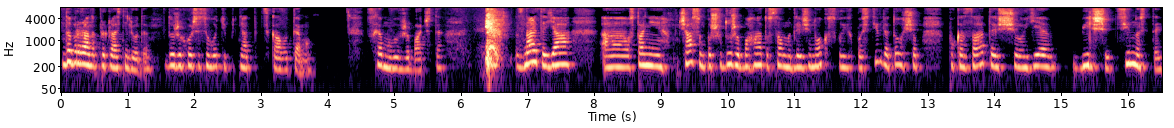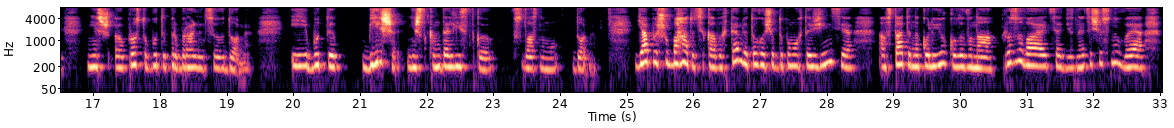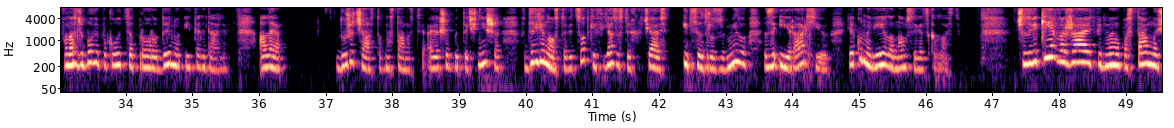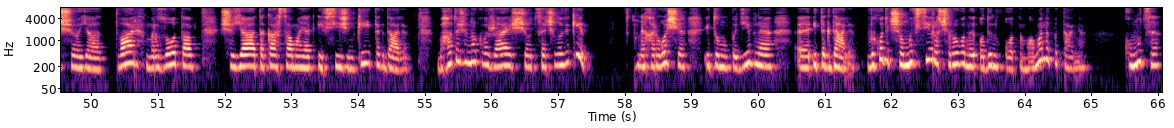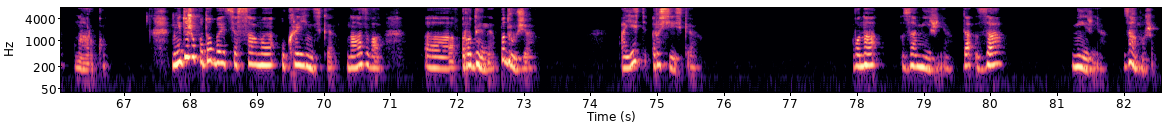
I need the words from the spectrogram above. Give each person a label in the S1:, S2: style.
S1: Добрий ранок, прекрасні люди. Дуже хочу сьогодні підняти цікаву тему. Схему ви вже бачите. Знаєте, я останнім часом пишу дуже багато саме для жінок своїх постів, для того, щоб показати, що є більше цінностей, ніж е, просто бути прибиральницею в домі. І бути більше, ніж скандалісткою в власному домі. Я пишу багато цікавих тем для того, щоб допомогти жінці встати на колію, коли вона розвивається, дізнається щось нове, вона з любов'ю піклується про родину і так далі. Але дуже часто в наставництві, а якщо бути точніше, в 90% я зустрічаюсь, і це зрозуміло, з ієрархією, яку навіяла нам совєтська власть. Чоловіки вважають під моїми постами, що я тварь, мерзота, що я така сама, як і всі жінки, і так далі. Багато жінок вважає, що це чоловіки нехороші і тому подібне, е, і так далі. Виходить, що ми всі розчаровані один в одному. А в мене питання: кому це на руку? Мені дуже подобається саме українська назва е, родини, подружжя. А є російське. Вона заміжня, да? заміжня, замужем.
